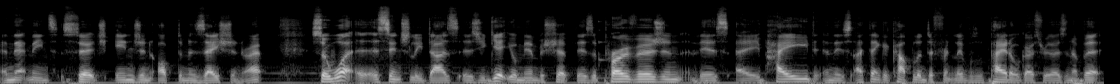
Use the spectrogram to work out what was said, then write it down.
and that means search engine optimization, right? So what it essentially does is you get your membership. There's a pro version, there's a paid, and there's I think a couple of different levels of paid. I'll go through those in a bit.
